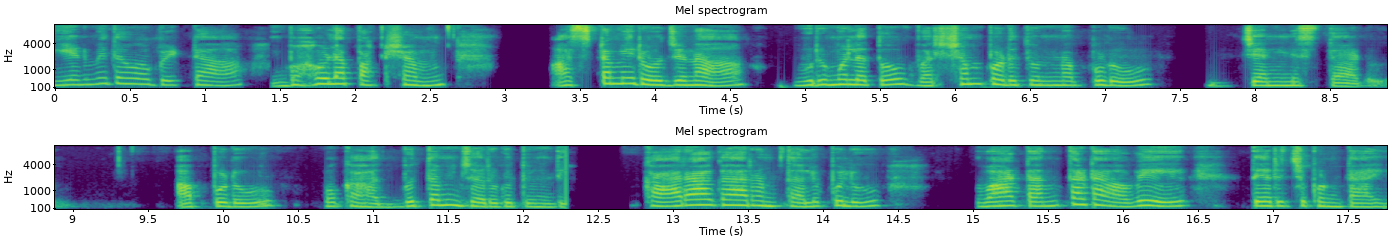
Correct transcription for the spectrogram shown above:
ఎనిమిదవ బిడ్డ బహుళపక్షం అష్టమి రోజున ఉరుములతో వర్షం పడుతున్నప్పుడు జన్మిస్తాడు. అప్పుడు ఒక అద్భుతం జరుగుతుంది. కారాగారం తలుపులు వాటంతట అవే తెరుచుకుంటాయి.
